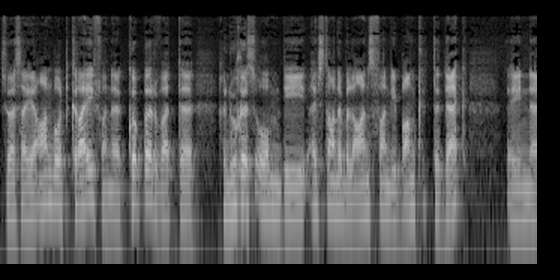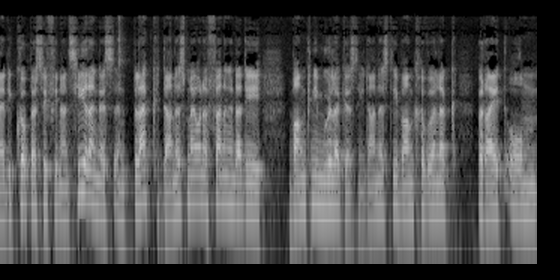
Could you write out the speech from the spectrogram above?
soos hy 'n aanbod kry van 'n koper wat uh, genoeg is om die uitstaande balans van die bank te dek en uh, die koper se finansiering is in plek dan is my ondervinding dat die bank nie moeilik is nie dan is die bank gewoonlik bereid om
